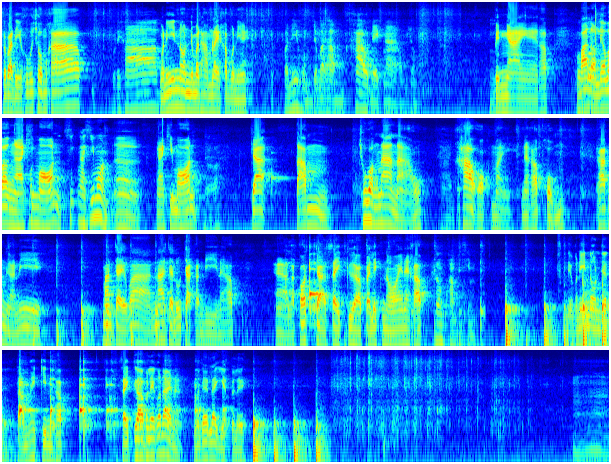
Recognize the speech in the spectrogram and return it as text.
สวัสดีคุณผู้ชมครับ สวัสดีครับ วันนี้นนท์จะมาทำอะไรครับวันนี้ วันนี้ผมจะมาทำข้าวเด็กงาคุณผู้ชม เป็นงาไงครับ ผมบ้านเราเรียกว่างาขี้ม้อนขี้งาขี้ม่อนเออ งาขี้ม้อน เดี๋ยวจะตำช่วงหน้าหนาวใช่ข้าวออกใหม่นะครับ ผมภาคเหนือนี่มั่นใจว่าน่าจะรู้จักกันดีนะครับอ่าแล้วก็จะใส่เกลือไปเล็กน้อยนะครับ เพิ่มความเค็มเดี๋ยววันนี้นนท์จะตำให้กินครับ ใส่เกลือไปเลยก็ได้นะมันได้ละเอียดไปเลยอืม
